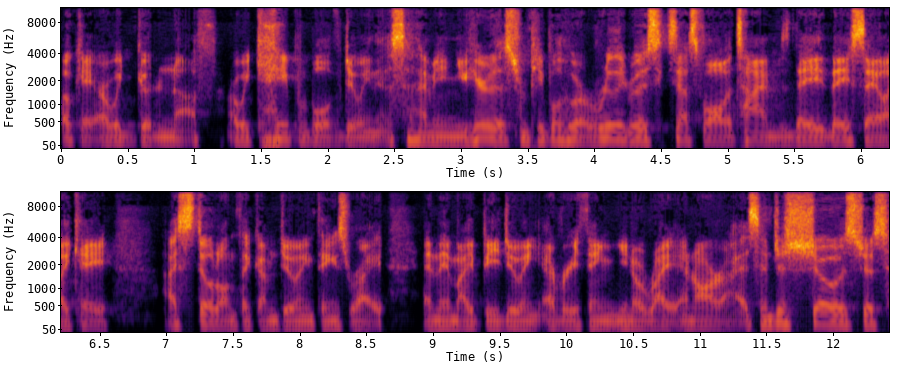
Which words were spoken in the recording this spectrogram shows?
okay are we good enough? Are we capable of doing this? I mean you hear this from people who are really really successful all the time. They they say like hey I still don't think I'm doing things right. And they might be doing everything, you know, right in our eyes. And just shows just,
